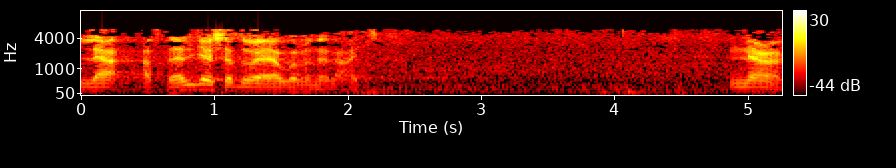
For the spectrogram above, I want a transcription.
لا الثلج أشد بياضا من العاج نعم.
